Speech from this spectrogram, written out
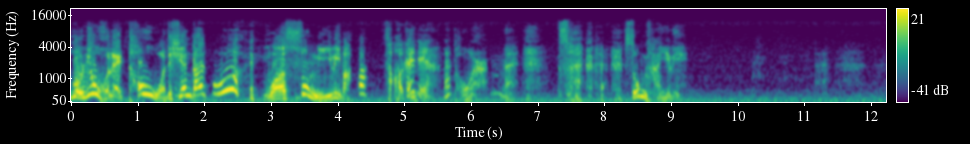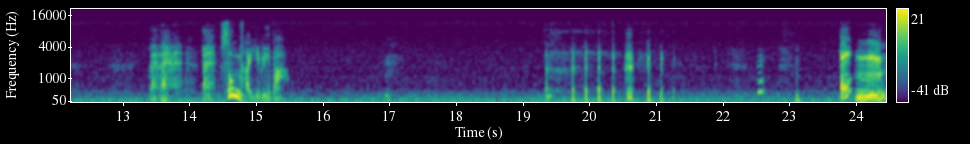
又溜回来偷我的仙丹。哦，我送你一粒吧。啊，早该这样。童儿，哎，送送他一粒。来来来，哎，送他一粒吧。哎，嗯，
